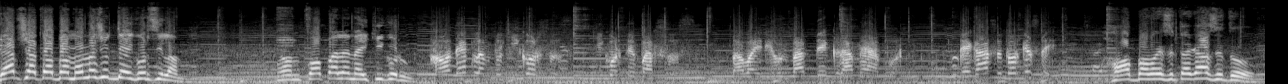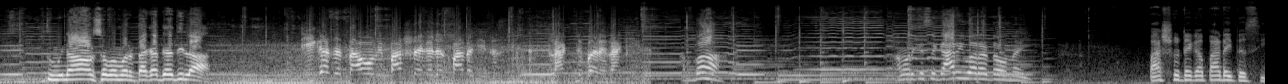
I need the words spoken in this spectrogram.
ব্যবসা তো আব্বা মনোযোগ দিয়ে করছিলাম। এখন কপালে নাই কি হ্যাঁ দেখলাম তো কি করছস কি করতে পারছস। বাবা এটি এখন বাদ দে গ্রামে আপর টাকা আছে তোর কাছে? হ্যাঁ আব্বা আমার কাছে টাকা আছে তো। তুমি না হওয়ার সব আমার টাকা দিয়ে দিলা। ঠিক আছে তাও আমি পাঁচশো এক হাজার পাঠা দিতেছি। লাগতে পারে রাখি। আব্বা আমার কাছে গাড়ি ভাড়াটাও নাই। পাঁচশো টাকা পাঠাইতেছি।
